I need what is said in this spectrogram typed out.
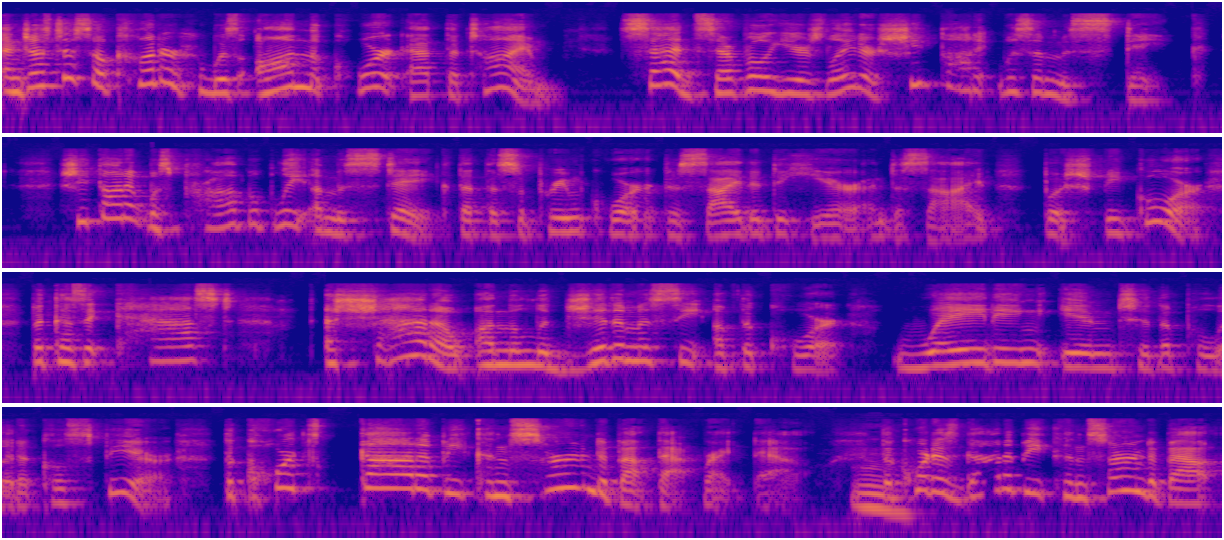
And Justice O'Connor, who was on the court at the time, said several years later she thought it was a mistake. She thought it was probably a mistake that the Supreme Court decided to hear and decide Bush v. Gore because it cast a shadow on the legitimacy of the court wading into the political sphere. The court's got to be concerned about that right now. Mm. The court has got to be concerned about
